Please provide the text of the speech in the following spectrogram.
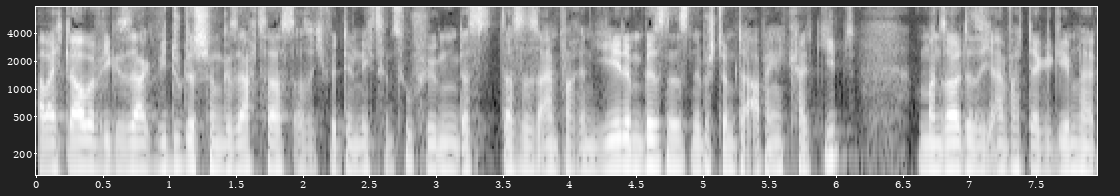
aber ich glaube, wie gesagt, wie du das schon gesagt hast, also ich würde dem nichts hinzufügen, dass, dass es einfach in jedem Business eine bestimmte Abhängigkeit gibt. Und man sollte sich einfach der Gegebenheit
